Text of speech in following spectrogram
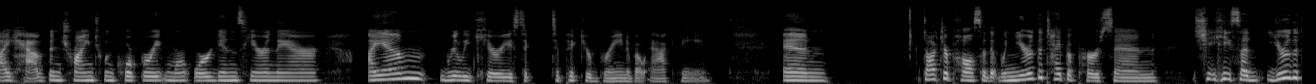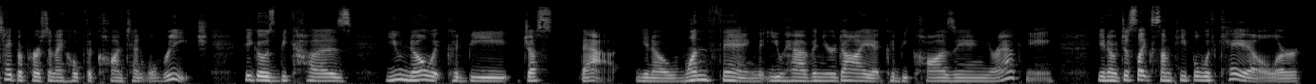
i have been trying to incorporate more organs here and there i am really curious to, to pick your brain about acne and dr paul said that when you're the type of person she, he said, You're the type of person I hope the content will reach. He goes, Because you know it could be just that. You know, one thing that you have in your diet could be causing your acne. You know, just like some people with kale or,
